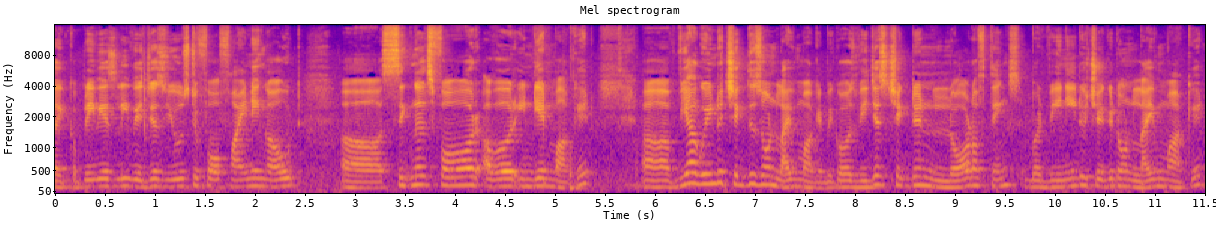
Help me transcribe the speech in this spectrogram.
like uh, previously we just used for finding out uh, signals for our indian market. Uh, we are going to check this on live market because we just checked in a lot of things but we need to check it on live market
